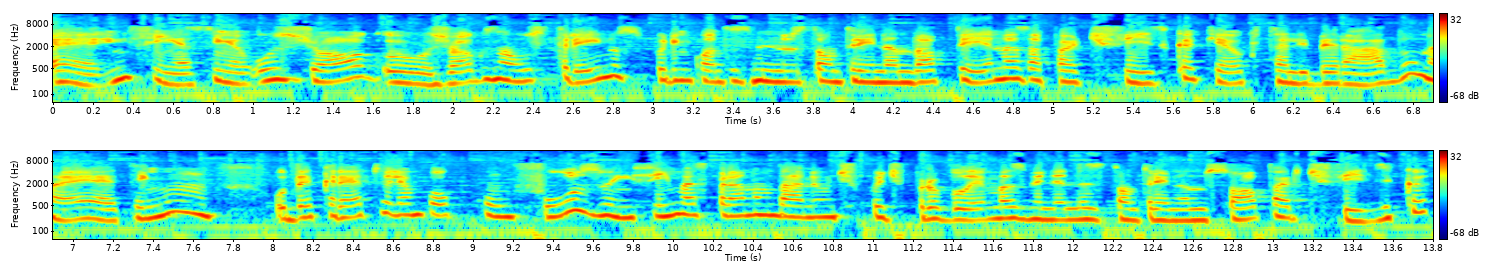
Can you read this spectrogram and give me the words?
É, enfim, assim, os jogos, os jogos não, os treinos, por enquanto os meninos estão treinando apenas a parte física, que é o que está liberado, né? Tem um, o decreto ele é um pouco confuso, enfim, mas para não dar nenhum tipo de problema, as meninas estão treinando só a parte física.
